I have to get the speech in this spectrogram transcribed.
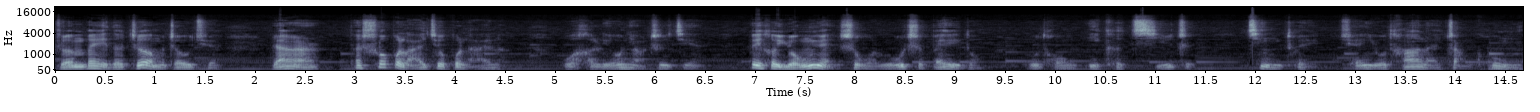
准备的这么周全，然而他说不来就不来了。我和刘鸟之间，为何永远是我如此被动，如同一颗棋子，进退全由他来掌控呢？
